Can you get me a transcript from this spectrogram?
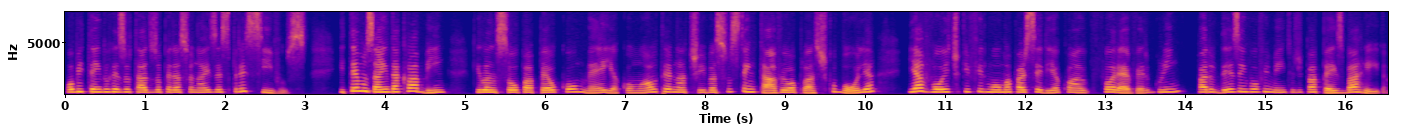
obtendo resultados operacionais expressivos. E temos ainda a Clabin, que lançou o papel colmeia como alternativa sustentável ao plástico bolha, e a Voit, que firmou uma parceria com a Forever Green para o desenvolvimento de papéis barreira.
